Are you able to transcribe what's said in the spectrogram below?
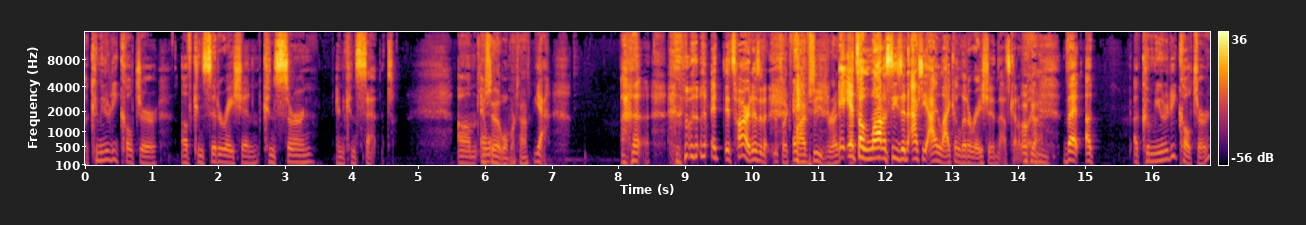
a community culture of consideration, concern, and consent. Um, Can you and say that one more time? yeah, it, it's hard, isn't it? It's like five C's, right? It- It's a lot of season. Actually, I like alliteration. That's kind of what I Okay. mean. But a a community culture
